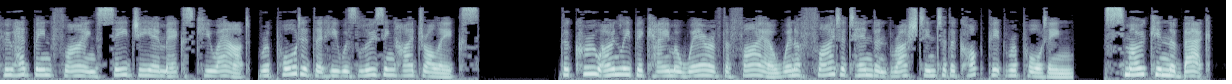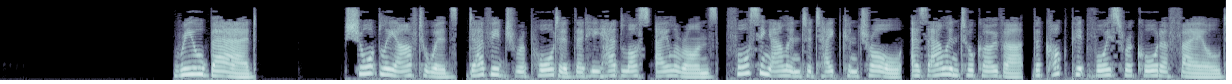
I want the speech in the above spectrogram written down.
who had been flying CGM-XQ out, reported that he was losing hydraulics. The crew only became aware of the fire when a flight attendant rushed into the cockpit reporting, "...smoke in the back real bad." Shortly afterwards, Davidge reported that he had lost ailerons, forcing Allen to take control. As Allen took over, the cockpit voice recorder failed.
